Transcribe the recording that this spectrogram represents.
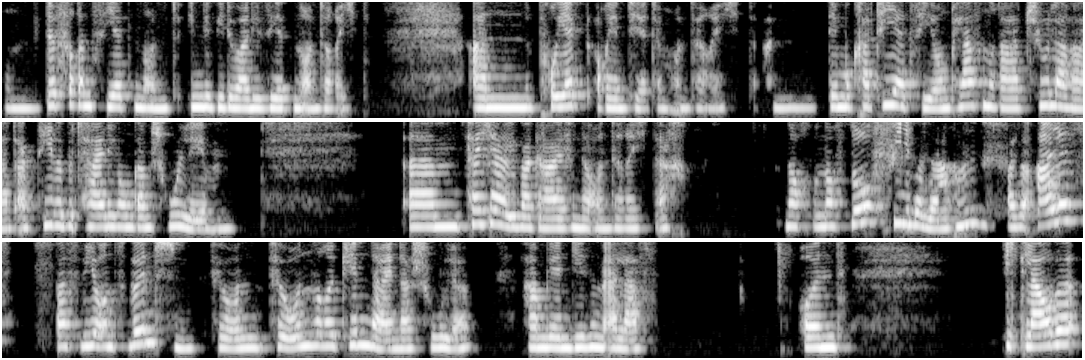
um differenzierten und individualisierten Unterricht an projektorientiertem Unterricht, an Demokratieerziehung, Klassenrat, Schülerrat, aktive Beteiligung am Schulleben, ähm, fächerübergreifender Unterricht, ach, noch, noch so viele Sachen. Also alles, was wir uns wünschen für, für unsere Kinder in der Schule, haben wir in diesem Erlass. Und ich glaube,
